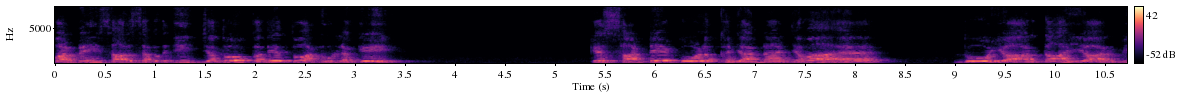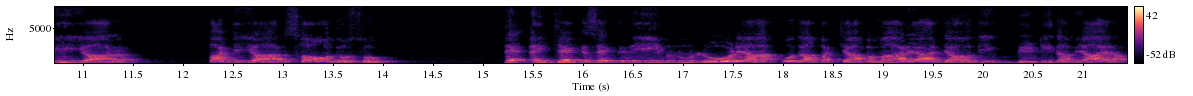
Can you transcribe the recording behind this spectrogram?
ਪਰ ਨਹੀਂ ਸਾਧ ਸੰਗਤ ਜੀ, ਜਦੋਂ ਕਦੇ ਤੁਹਾਨੂੰ ਲੱਗੇ ਕਿ ਸਾਡੇ ਕੋਲ ਖਜ਼ਾਨਾ ਜਮਾ ਹੈ 2000 10000 20000 5000 100 200 ਤੇ ਇੱਥੇ ਕਿਸੇ ਗਰੀਬ ਨੂੰ ਲੋੜ ਆ, ਉਹਦਾ ਬੱਚਾ ਬਿਮਾਰ ਆ ਜਾਂ ਉਹਦੀ ਬੇਟੀ ਦਾ ਵਿਆਹ ਆ,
